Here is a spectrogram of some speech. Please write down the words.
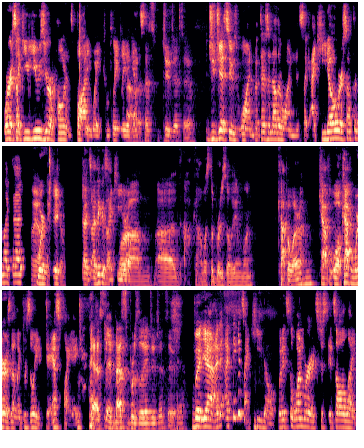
where it's like you use your opponent's body weight completely Oh, against that's jujitsu. jujitsu's one, but there's another one It's like Aikido or something like that, Oh, yeah, where like, it, you know, That's, I think it's Aikido. Or um, uh, oh god, what's the Brazilian one? Capoeira. Cap- well, capoeira is that like Brazilian dance fighting. yeah, it's, it, that's Brazilian jiu-jitsu. Yeah. But yeah, I, th- I think it's Aikido, but it's the one where it's just it's all like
